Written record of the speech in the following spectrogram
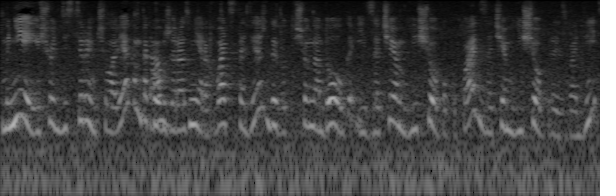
мне еще десятерым человеком такого Да. же размера хватит одежды вот еще надолго. И зачем еще покупать, зачем еще производить?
